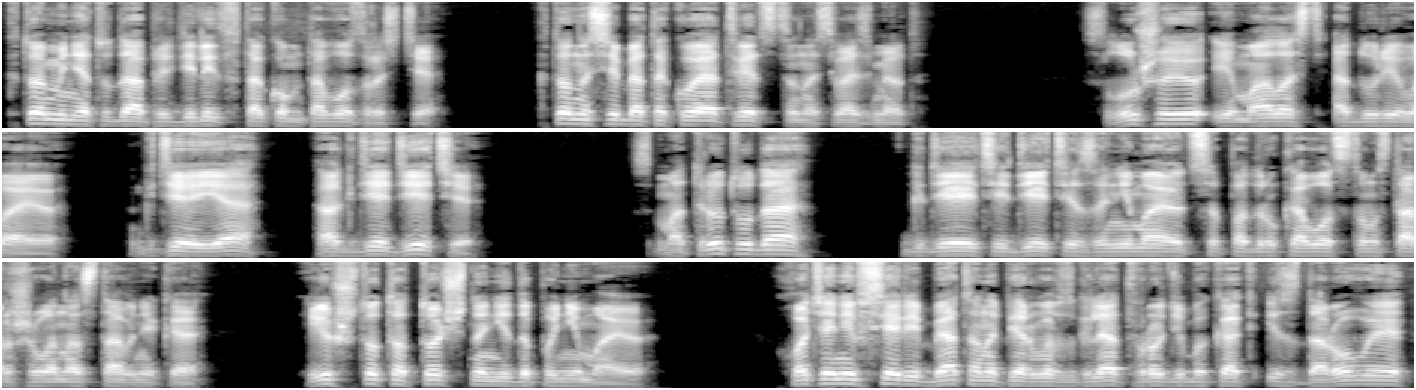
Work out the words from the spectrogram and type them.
кто меня туда определит в таком-то возрасте? Кто на себя такую ответственность возьмет? Слушаю и малость одуреваю. Где я, а где дети? Смотрю туда, где эти дети занимаются под руководством старшего наставника, и что-то точно недопонимаю. Хоть они все ребята, на первый взгляд, вроде бы как и здоровые,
